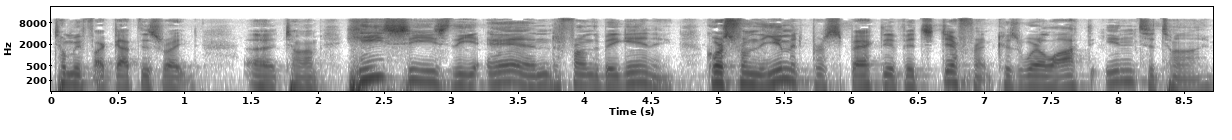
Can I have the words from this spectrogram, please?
tell me if I got this right, uh, Tom, he sees the end from the beginning. Of course, from the human perspective, it's different because we're locked into time.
